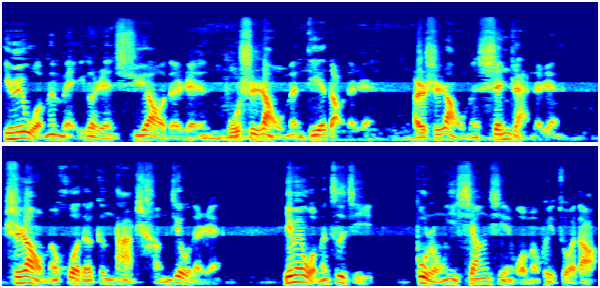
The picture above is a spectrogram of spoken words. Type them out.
因为我们每一个人需要的人，不是让我们跌倒的人，而是让我们伸展的人，是让我们获得更大成就的人。因为我们自己不容易相信我们会做到，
